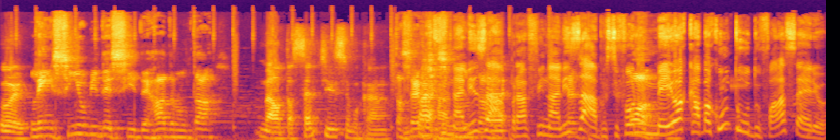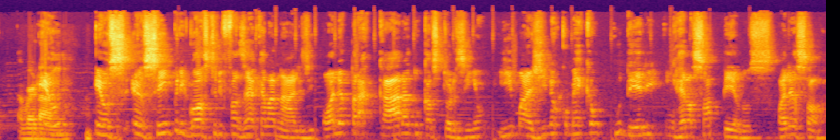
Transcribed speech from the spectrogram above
Oi. lencinho umedecido, errado não tá? Não, tá certíssimo, cara. Tá certo. Pra errado. finalizar, É. pra finalizar. Se for Ó. no meio, acaba com tudo. Fala sério. É verdade. Eu, eu, eu sempre gosto de fazer aquela análise. Olha pra cara do Castorzinho e imagina como é que é o cu dele em relação a pelos. Olha só.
